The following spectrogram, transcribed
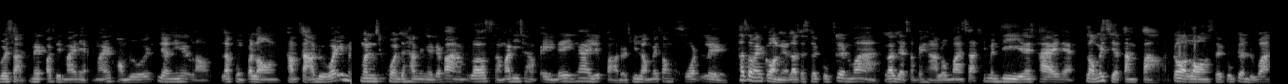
บริษัทใน Optimize เนี่ยมาให้ความรู้เรื่องนี้ให้เรา แล้วผมก็ลองทำตามดูว่ามันควรจะทำยังไงได้บ้าง เราสามารถที่จะทำเองได้ง่ายหรือเปล่าโดยที่เราไม่ต้องโค้ดเลย ถ้าสมัยก่อนเนี่ยเราจะเซิร์ช Google ว่าเราอยากจะไปหาโรงพยาบาลสัตว์ที่มันดีในไทยเนี่ยเราไม่เสียตังค์เปล่าก็ลองเซิร์ช Google ดูว่า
